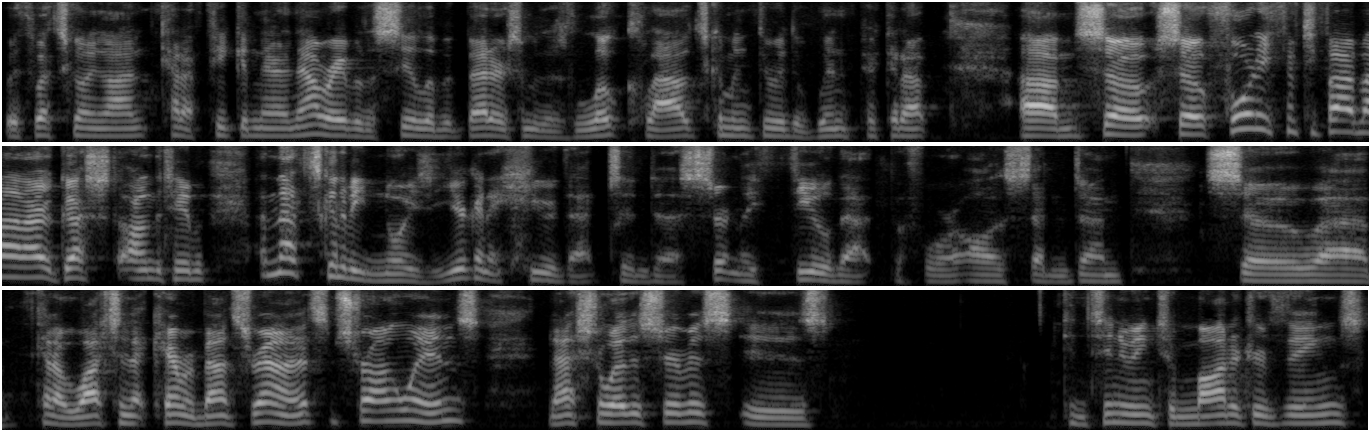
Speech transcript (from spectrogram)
with what's going on, kind of peeking there. Now we're able to see a little bit better. Some of those low clouds coming through, the wind picking up. Um, so, so 40, 55 mile an hour gust on the table, and that's gonna be noisy. You're gonna hear that and uh, certainly feel that before all is said and done. So, uh, kind of watching that camera bounce around. That's some strong winds. National Weather Service is continuing to monitor things,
